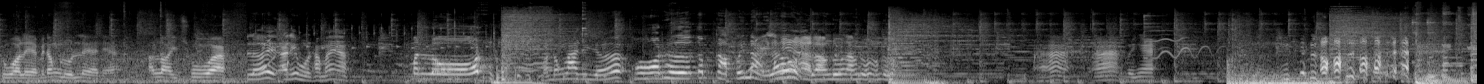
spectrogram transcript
ชัวร์เลยไม่ต้องลุ้นเลยอันเนี้ยอร่อยชัวร์เลย อันนี้ผมทำให้อะมันร้อนมันต้องราดเยอะพอเธอกำกับไปไหนๆแล้ว เนี่ยอะลองดูลองดูลองดูอ่าอ่าเป็นไง ร้อนร้อน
